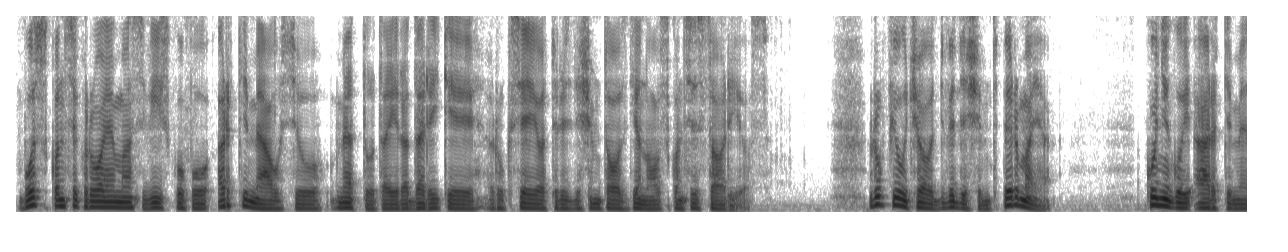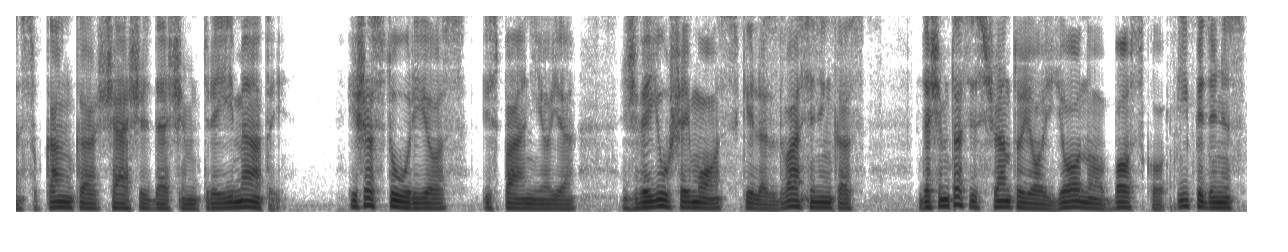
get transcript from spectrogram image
bus konsekruojamas vyskupų artimiausių metų, tai yra dar iki rugsėjo 30 dienos konsistorijos. Rūpiučio 21 kunigui Artime sukanka 63 metai. Iš Astūrijos, Ispanijoje, žvėjų šeimos kilęs dvasininkas, dešimtasis šventojo Jono Bosko įpėdinis,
